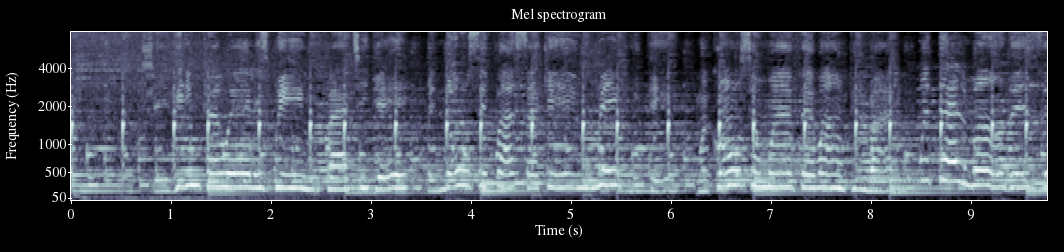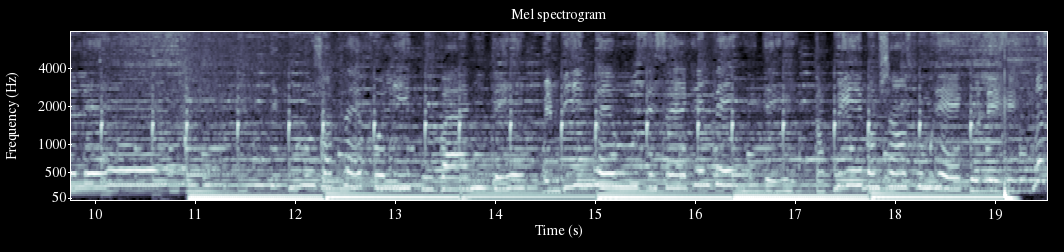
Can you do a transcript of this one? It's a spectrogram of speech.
Chérie, m'kawè l'esprit ou fatigué. Mais non, c'est pas ça qui est ou mérité Moi conscient, moi fait un pile mal. Moi tellement désolé. Et tout, je fais folie pour vanité. Même bien, où c'est ça que vérité? Tant pis, bonne chance pour me récoller.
